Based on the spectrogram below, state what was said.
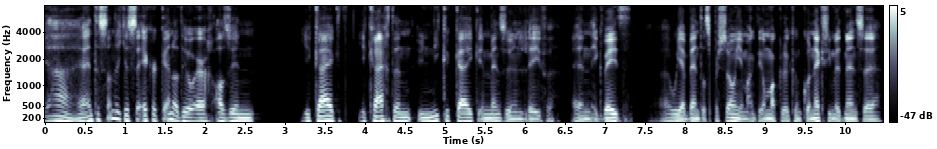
Ja, ja, interessant dat je zegt. Ik herken dat heel erg als in je kijkt, je krijgt een unieke kijk in mensen hun leven. En ik weet eh, hoe jij bent als persoon. Je maakt heel makkelijk een connectie met mensen.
